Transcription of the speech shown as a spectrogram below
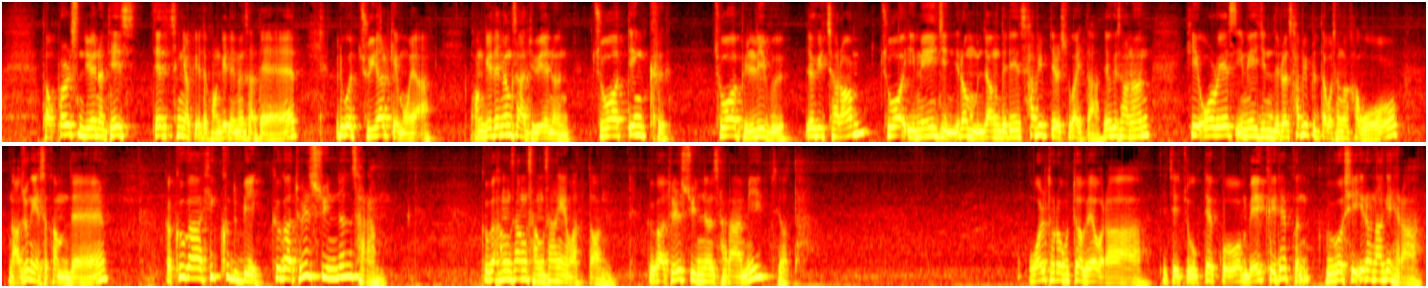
The person 뒤에는 that, that 생략되어 있다. 관계대명사 that. 그리고 주의할 게 뭐야? 관계대명사 뒤에는 주어 think, 주어 believe 여기처럼 주어 imagine 이런 문장들이 삽입될 수가 있다. 여기서는 he always imagined를 삽입했다고 생각하고 나중에 해석하면 돼. 그러니까 그가 he could be 그가 될 수 있는 사람. 그가 항상 상상해 왔던 그가 될 수 있는 사람이 되었다. 월터로부터 배워라. 이제 쭉 됐고, make it happen. 그것이 일어나게 해라.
